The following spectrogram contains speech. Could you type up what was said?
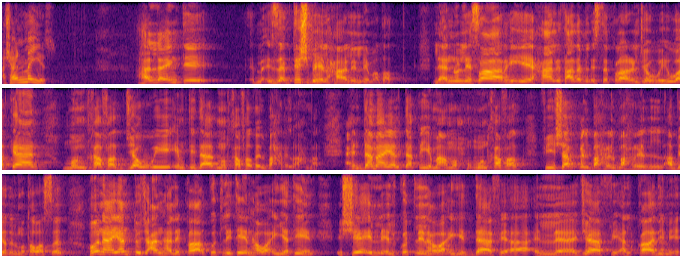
عشان نميز. هلا أنت إذا بتشبه الحالة اللي مضت لأنه اللي صار هي حالة عدم الاستقرار الجوي هو كان منخفض جوي امتداد منخفض البحر الأحمر. عندما يلتقي مع منخفض في شرق البحر البحر الأبيض المتوسط. هنا ينتج عنها لقاء كتلتين هوائيتين. الشيء اللي الكتلة الهوائية الدافئة الجافة القادمة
